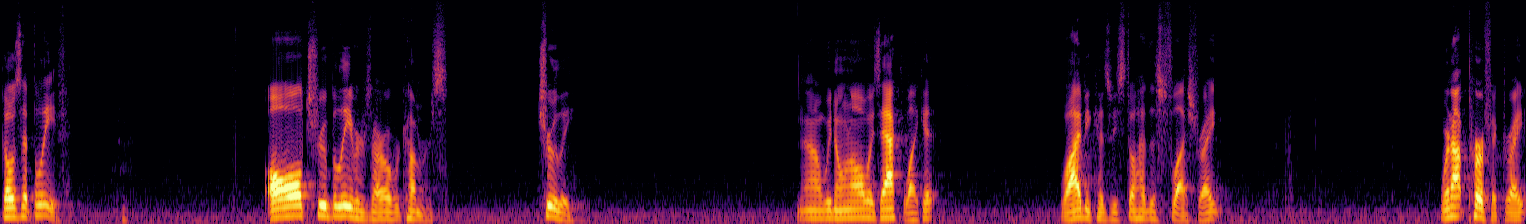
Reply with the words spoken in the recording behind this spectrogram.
Those that believe. All true believers are overcomers. Truly. Now, we don't always act like it. Why? Because we still have this flesh, right? We're not perfect, right?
